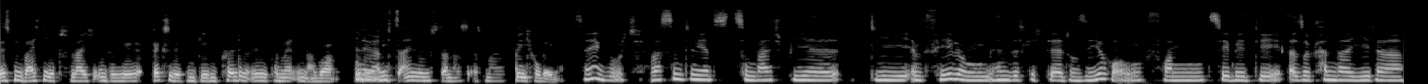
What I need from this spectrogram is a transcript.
Deswegen weiß ich nicht, ob es vielleicht irgendwelche Wechselwirkungen geben könnte mit Medikamenten, aber wenn ja. du nichts einnimmst, dann hast du erstmal wenig Probleme. Sehr gut. Was sind denn jetzt zum Beispiel die Empfehlungen hinsichtlich der Dosierung von CBD? Also kann da jeder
